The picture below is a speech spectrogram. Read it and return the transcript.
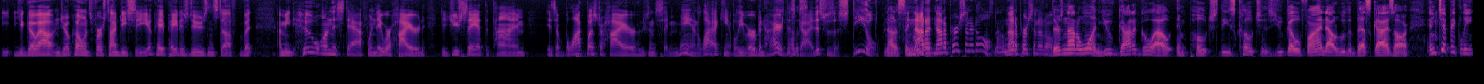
you go out and Joe Cullen's first time DC, okay, paid his dues and stuff, but I mean, who on this staff when they were hired did you say at the time? Is a blockbuster hire who's going to say, "Man, alive, I can't believe Urban hired this Not a guy. This was a steal." Not a And single. not a not a person at all. not Not, a a, person at all. There's not a one. You've got to go out and poach these coaches. You go find out who the best guys are. And typically,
